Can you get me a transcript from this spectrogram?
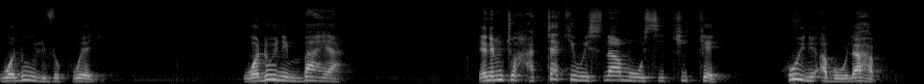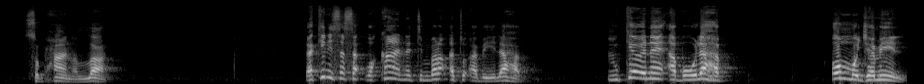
uadui ulivyokuweje uadui ni mbaya. Yaani mtu hataki uislamu usikike. Huyu ni abu lahab. Subhanallah. Lakini sasa wakanat imraatu abi lahab. Mkewe naye abu lahab ummu jamil.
